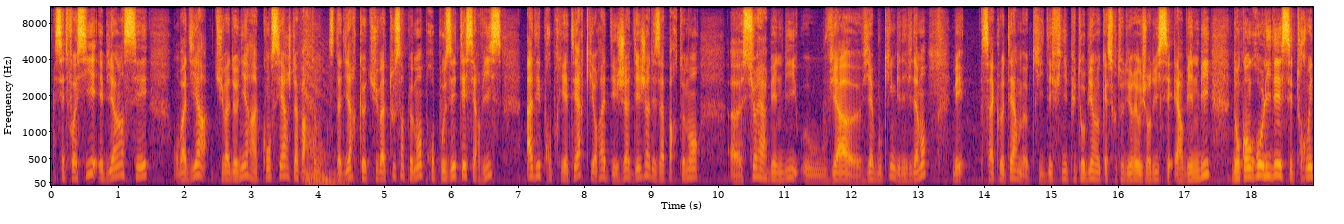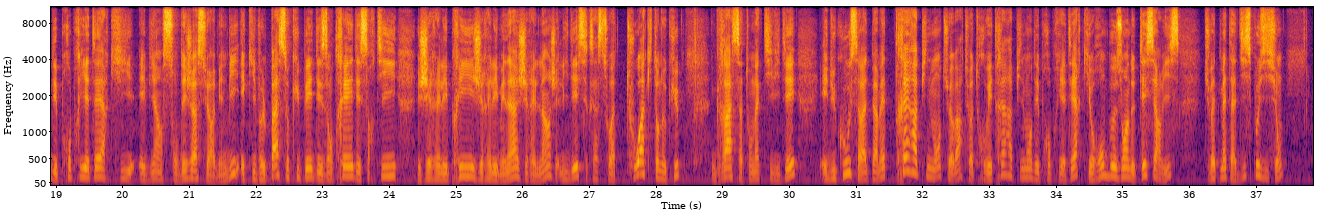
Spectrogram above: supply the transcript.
Cette fois-ci, eh c'est, on va dire, tu vas devenir un concierge d'appartement. C'est-à-dire que tu vas tout simplement proposer tes services à des propriétaires qui auraient déjà, déjà des appartements euh, sur Airbnb ou via, euh, via Booking, bien évidemment. Mais c'est vrai que le terme qui définit plutôt bien location courte durée aujourd'hui, c'est Airbnb. Donc en gros, l'idée, c'est de trouver des propriétaires qui eh bien, sont déjà sur Airbnb et qui ne veulent pas s'occuper des entrées, des sorties, gérer les prix, gérer les ménages, gérer le linge. L'idée, c'est que ça soit toi qui t'en occupes grâce à ton activité. Et du coup, ça va te permettre très rapidement, tu vas voir, tu vas trouver très rapidement des propriétaires qui auront besoin de tes services. Tu vas te mettre à disposition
